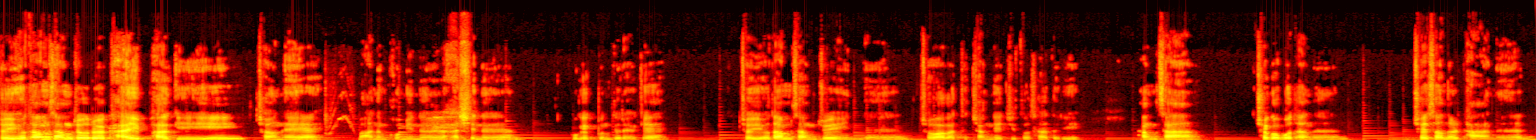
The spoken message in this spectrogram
저희 효담상조를 가입하기 전에 많은 고민을 하시는 고객분들에게 저희 효담상조에 있는 저와 같은 장례 지도사들이 항상 최고보다는 최선을 다하는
